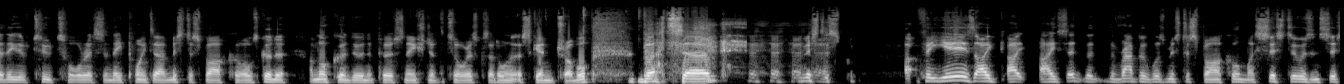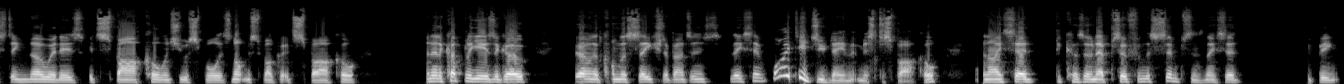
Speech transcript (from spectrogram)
I think there two tourists, and they point out Mr. Sparkle. I was gonna, I'm not going to do an impersonation of the tourist because I don't want to get in trouble. But um, Mr. Sp- uh, for years, I, I I said that the rabbit was Mr. Sparkle. My sister was insisting, no, it is, it's Sparkle. When she was small, it's not Mr. Sparkle, it's Sparkle. And then a couple of years ago, we were having a conversation about it. And they said, "Why did you name it Mr. Sparkle?" And I said, "Because of an episode from The Simpsons." And they said, "You're being,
